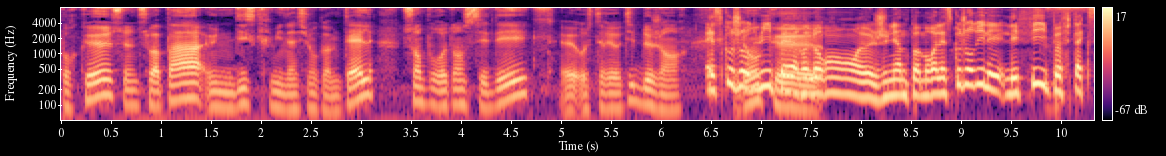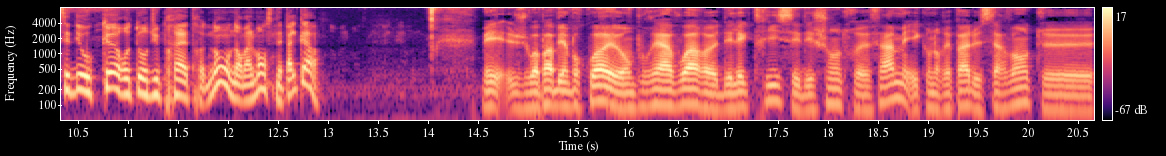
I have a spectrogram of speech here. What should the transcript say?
pour que ce ne soit pas une discrimination comme telle, sans pour autant céder euh, aux stéréotypes de genre. Est-ce qu'aujourd'hui, Père euh, Laurent Julien de Pomerol, est-ce qu'aujourd'hui les, les filles peuvent accéder au cœur autour du prêtre? Non, normalement ce n'est pas le cas. Mais je vois pas bien pourquoi on pourrait avoir des lectrices et des chantres femmes et qu'on n'aurait pas de servantes euh,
